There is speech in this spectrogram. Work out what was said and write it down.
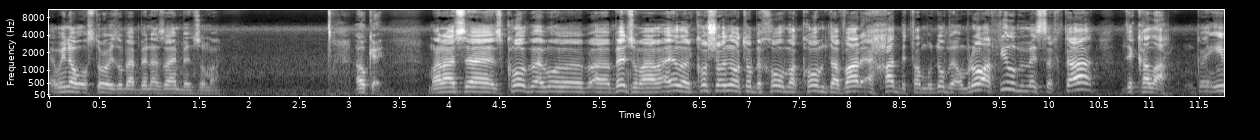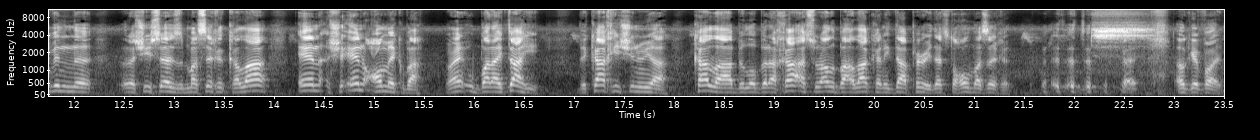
And we know all stories about Ben Azai Ben Zoma. Okay. Mara says, uh, uh, uh, Ben Zoma, Ela, Koshonu, Oto, Bechol, Makom, Davar, Ehad, Okay, even uh, Rashi says, Masechet Kala, and She'en, Omekba, right? Ubaraitahi. V'kachi shinuya, kala b'lo beracha asura l'ba'ala kanida, period. That's the whole masechet. okay, fine.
